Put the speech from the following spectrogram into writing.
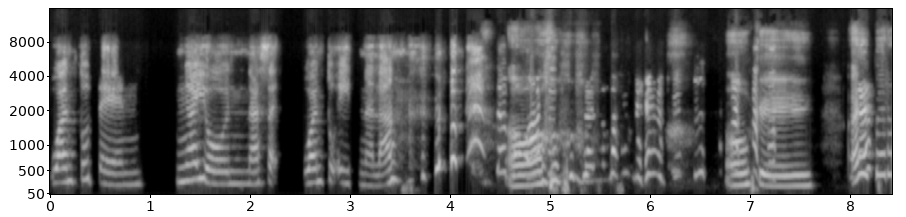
1 to 10, ngayon nasa 1 to 8 na lang. Oh, okay. Ay, pero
